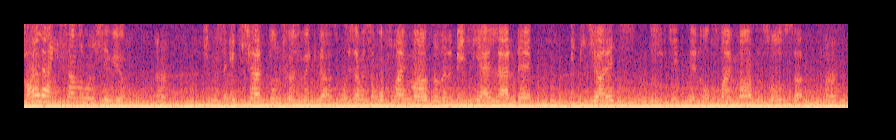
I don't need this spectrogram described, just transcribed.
Hala insanlar onu seviyor. Evet. Şimdi mesela e-ticarette onu çözmek lazım. O yüzden mesela offline mağazaları belli yerlerde e-ticaret şirketlerinin offline mağazası olsa Evet.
